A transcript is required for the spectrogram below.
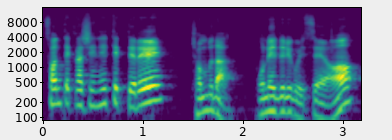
선택하신 혜택들을 전부 다 보내드리고 있어요.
